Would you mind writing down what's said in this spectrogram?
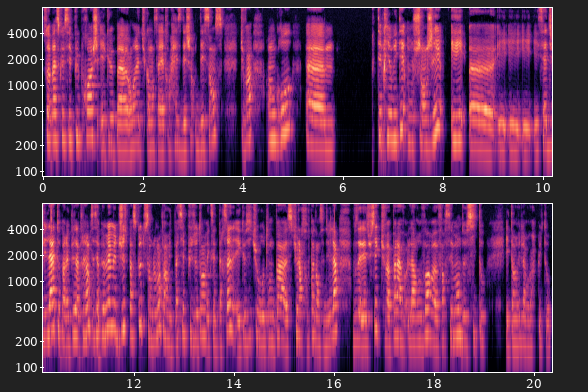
soit parce que c'est plus proche et que bah, en vrai tu commences à être en hesse d'essence, tu vois. En gros, tes priorités ont changé euh, et, et, et, cette ville-là te paraît plus attrayante et ça peut même être juste parce que tout simplement tu as envie de passer plus de temps avec cette personne et que si tu retournes pas, si tu la retrouves pas dans cette ville-là, vous allez, tu sais que tu vas pas la, revoir euh, forcément de sitôt et tu as envie de la revoir plus tôt.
